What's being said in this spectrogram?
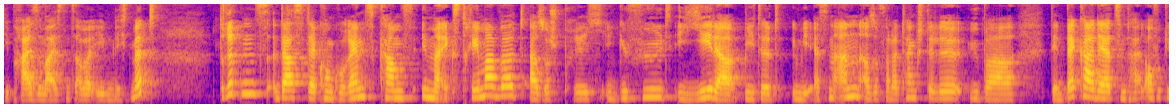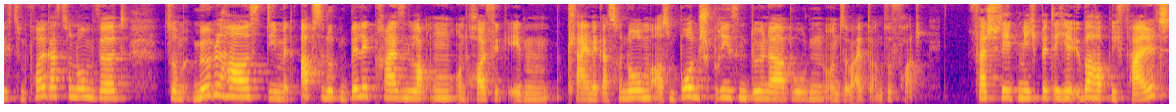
Die Preise meistens aber eben nicht mit. Drittens, dass der Konkurrenzkampf immer extremer wird, also sprich gefühlt jeder bietet irgendwie Essen an, also von der Tankstelle über den Bäcker, der zum Teil auch wirklich zum Vollgastronom wird, zum Möbelhaus, die mit absoluten Billigpreisen locken und häufig eben kleine Gastronomen aus dem Boden sprießen, Dönerbuden und so weiter und so fort. Versteht mich bitte hier überhaupt nicht falsch.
